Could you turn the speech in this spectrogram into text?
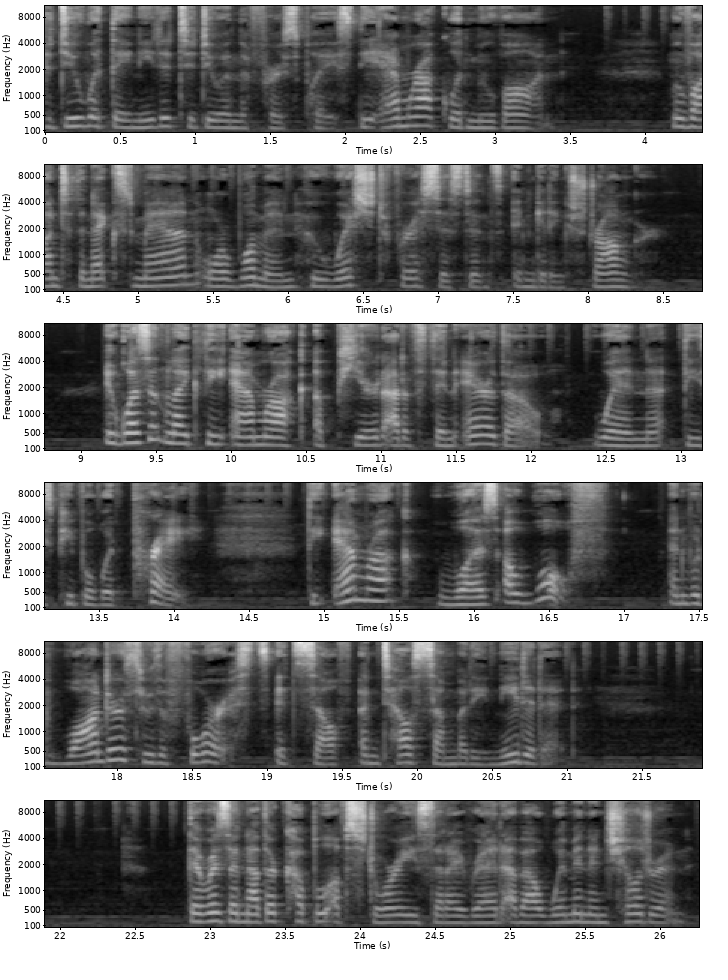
to do what they needed to do in the first place, the Amarok would move on. Move on to the next man or woman who wished for assistance in getting stronger. It wasn't like the Amarok appeared out of thin air, though, when these people would pray. The Amarok was a wolf and would wander through the forests itself until somebody needed it. There was another couple of stories that I read about women and children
